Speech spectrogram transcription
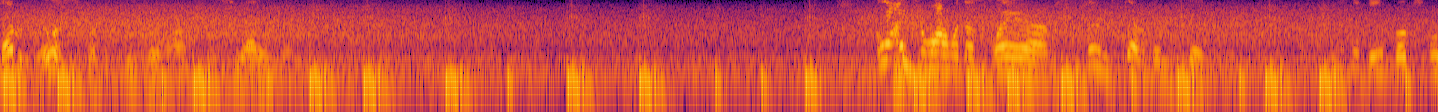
Kevin Willis from the free throw line. Didn't see that anything. Olajuwon with the slams. 37-36. This is a good game, folks. Oh,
